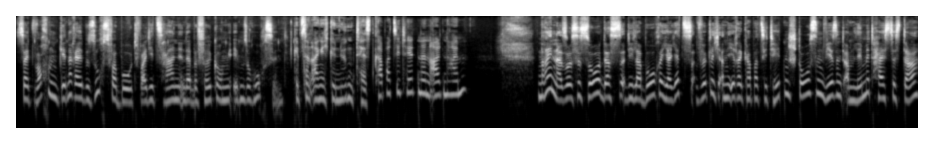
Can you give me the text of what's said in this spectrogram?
seit Wochen generell Besuchsverbot, weil die Zahlen in der Bevölkerung ebenso hoch sind. Gibt es denn eigentlich genügend Testkapazitäten in Altenheimen? Nein, also es ist so, dass die Labore ja jetzt wirklich an ihre Kapazitäten stoßen. Wir sind am Limit, heißt es da.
